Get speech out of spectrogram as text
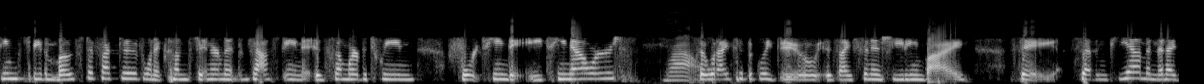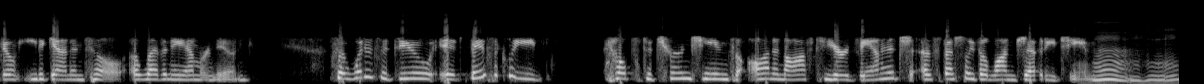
seems to be the most effective when it comes to intermittent fasting is somewhere between 14 to 18 hours. Wow. So what I typically do is I finish eating by, say, 7 p.m. and then I don't eat again until 11 a.m. or noon. So what does it do? It basically helps to turn genes on and off to your advantage, especially the longevity gene. Mm-hmm.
